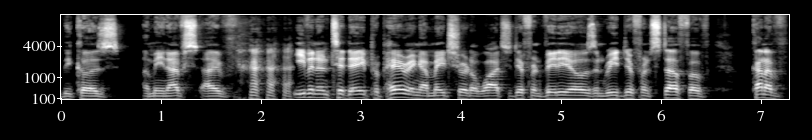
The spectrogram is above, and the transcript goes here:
because I mean, I've I've even in today preparing, I made sure to watch different videos and read different stuff of kind of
